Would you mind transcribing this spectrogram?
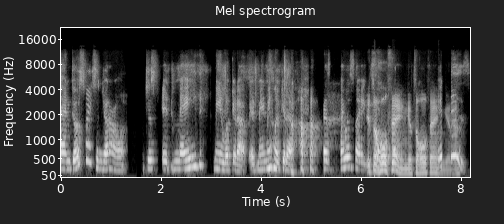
and ghost lights in general just it made me look it up. It made me look it up. Because i was like it's a whole thing. It's a whole thing It you know? is.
